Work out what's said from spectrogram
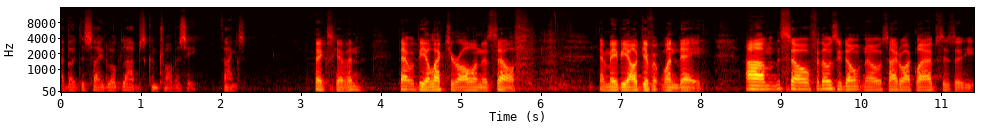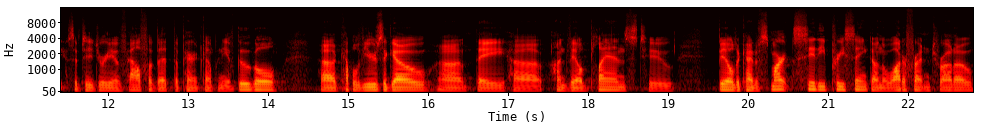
about the Sidewalk Labs controversy. Thanks. Thanks, Kevin. That would be a lecture all in itself, and maybe I'll give it one day. Um, so, for those who don't know, Sidewalk Labs is a subsidiary of Alphabet, the parent company of Google. Uh, a couple of years ago, uh, they uh, unveiled plans to build a kind of smart city precinct on the waterfront in Toronto,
